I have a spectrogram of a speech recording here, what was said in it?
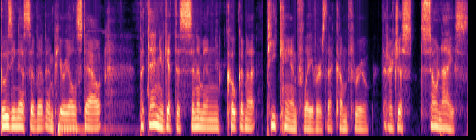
booziness of an imperial stout, but then you get the cinnamon, coconut, pecan flavors that come through that are just so nice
